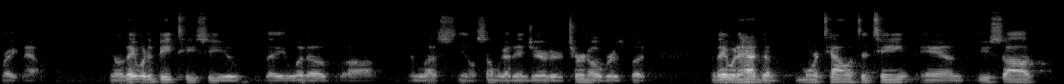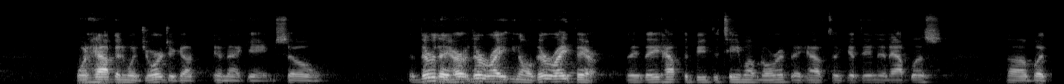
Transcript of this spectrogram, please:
right now. You know, they would have beat TCU. They would have, uh, unless you know someone got injured or turnovers, but they would have had the more talented team. And you saw what happened when Georgia got in that game. So they're there. They're right. You know, they're right there. They, they have to beat the team up north. They have to get to Indianapolis. Uh, but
